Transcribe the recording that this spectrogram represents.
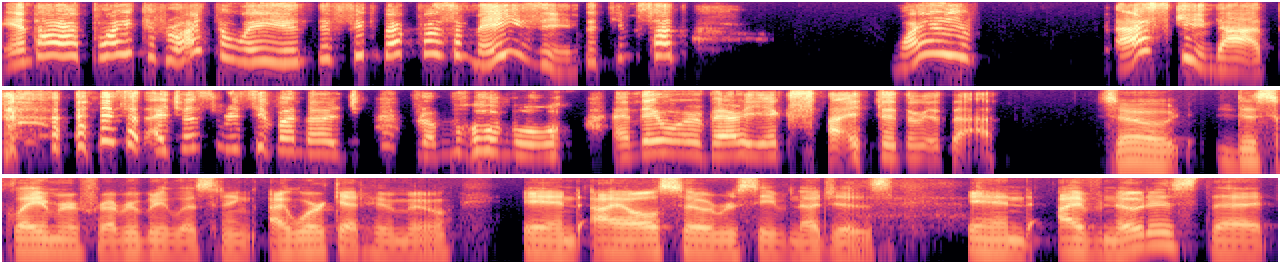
And I applied it right away, and the feedback was amazing. The team said, Why are you asking that? and I said, I just received a nudge from Humu, and they were very excited with that. So, disclaimer for everybody listening I work at Humu, and I also receive nudges. And I've noticed that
